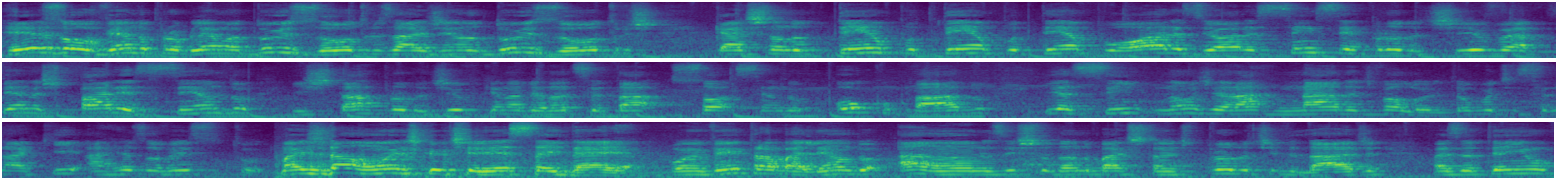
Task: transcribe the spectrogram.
resolvendo o problema dos outros, a agenda dos outros gastando tempo, tempo, tempo, horas e horas sem ser produtivo, é apenas parecendo estar produtivo, porque na verdade você está só sendo ocupado e assim não gerar nada de valor. Então eu vou te ensinar aqui a resolver isso tudo. Mas da onde que eu tirei essa ideia? Bom, eu venho trabalhando há anos, estudando bastante produtividade, mas eu tenho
